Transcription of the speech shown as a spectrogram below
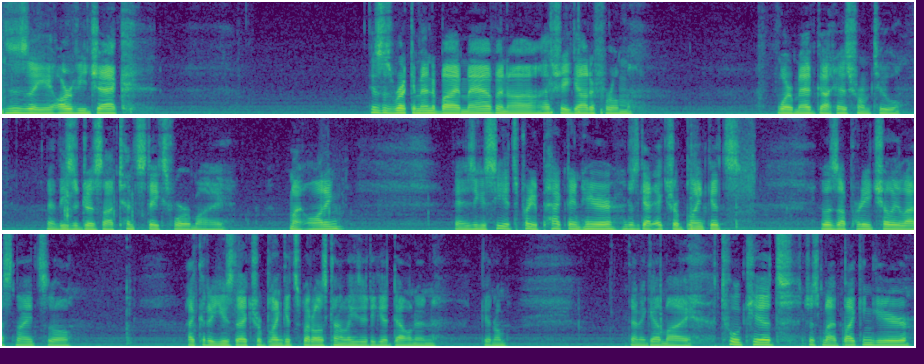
This is a RV jack. This is recommended by Mav, and uh, I actually got it from where Mav got his from too. And these are just uh, tent stakes for my my awning. And as you can see, it's pretty packed in here. I just got extra blankets. It was uh, pretty chilly last night, so I could have used the extra blankets, but I was kind of lazy to get down and get them. Then I got my toolkit, just my biking gear.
